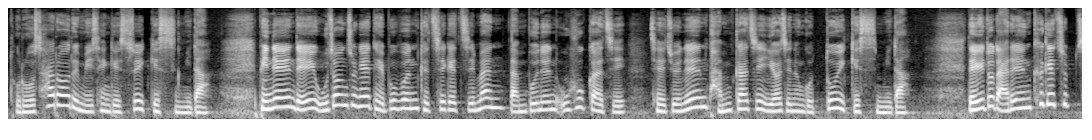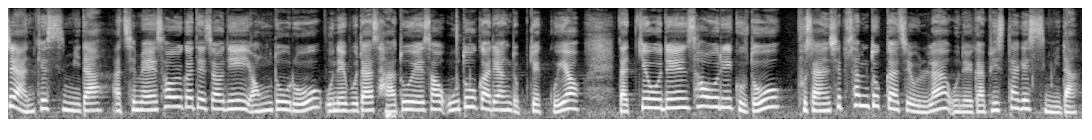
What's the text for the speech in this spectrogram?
도로 살얼음이 생길 수 있겠습니다. 비는 내일 오전 중에 대부분 그치겠지만 남부는 오후 까지, 제주는 밤까지 이어지는 곳도 있겠습니다. 내일도 날은 크게 춥지 않겠습니다. 아침에 서울과 대전이 0도로 오늘보다 4도에서 5도가량 높겠고요. 낮 기온은 서울이 9도, 부산 13도까지 올라 오늘과 비슷하겠습니다.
